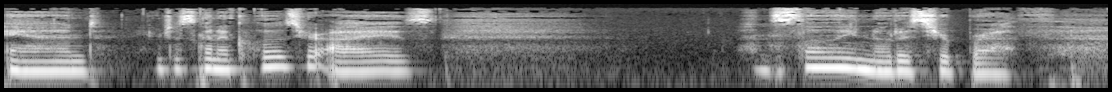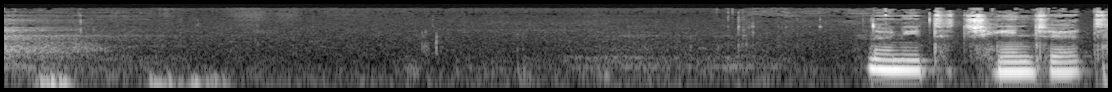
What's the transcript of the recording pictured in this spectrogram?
and you're just going to close your eyes and slowly notice your breath. No need to change it.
